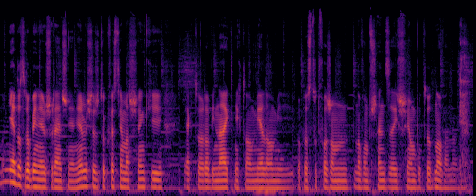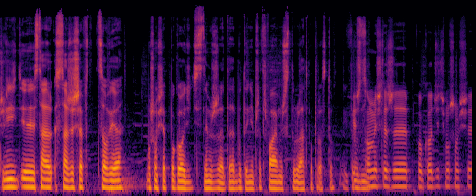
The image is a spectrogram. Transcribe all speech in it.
no nie do zrobienia już ręcznie, nie? Myślę, że to kwestia maszynki, jak to robi Nike, niech to mielą i po prostu tworzą nową przędzę i szyją buty od nowa, no? Czyli y, sta, starzy szewcowie muszą się pogodzić z tym, że te buty nie przetrwają już 100 lat po prostu. I Wiesz trudno. co, myślę, że pogodzić muszą się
